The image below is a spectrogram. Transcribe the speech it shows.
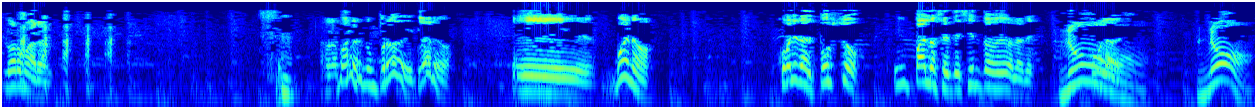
Lo armaron. armaron un PRODE, claro. Eh, bueno, ¿cuál era el pozo? Un palo 700 de dólares. ¿Cómo la No, no,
